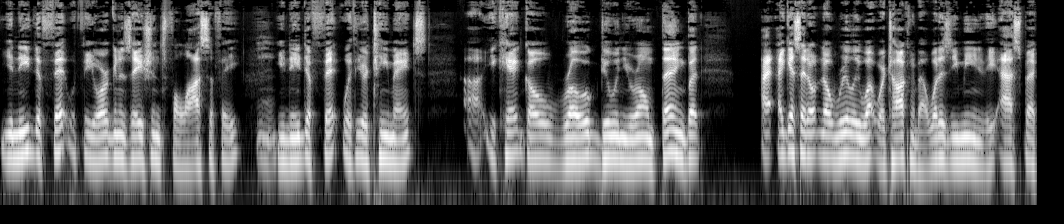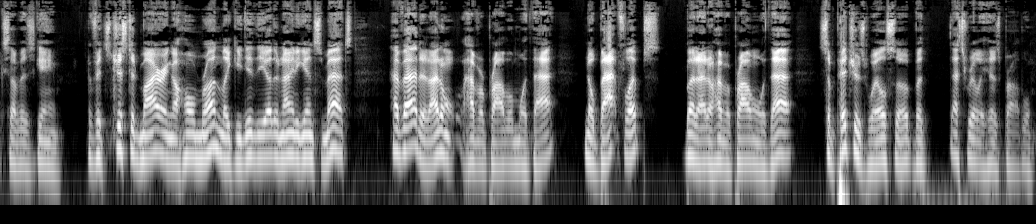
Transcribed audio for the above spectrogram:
You need to fit with the organization's philosophy. Mm. You need to fit with your teammates. Uh, you can't go rogue doing your own thing. But I, I guess I don't know really what we're talking about. What does he mean? The aspects of his game. If it's just admiring a home run like he did the other night against the Mets, have at it. I don't have a problem with that. No bat flips, but I don't have a problem with that. Some pitchers will, so, but that's really his problem.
